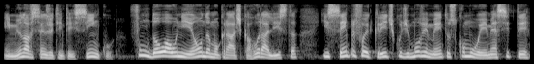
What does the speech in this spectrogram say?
Em 1985, fundou a União Democrática Ruralista e sempre foi crítico de movimentos como o MST.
